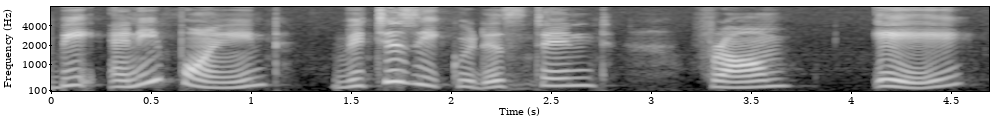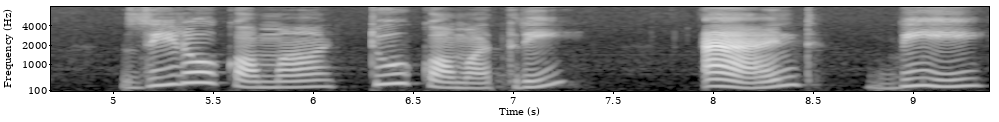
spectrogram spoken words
be any point which is equidistant from a 0 comma 2 comma 3 and b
